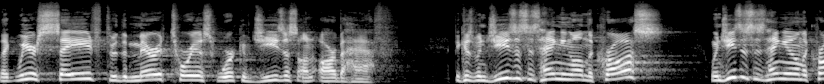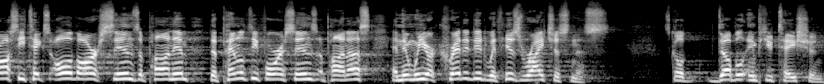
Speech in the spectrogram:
Like we are saved through the meritorious work of Jesus on our behalf. Because when Jesus is hanging on the cross, when Jesus is hanging on the cross, he takes all of our sins upon him, the penalty for our sins upon us, and then we are credited with his righteousness. It's called double imputation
